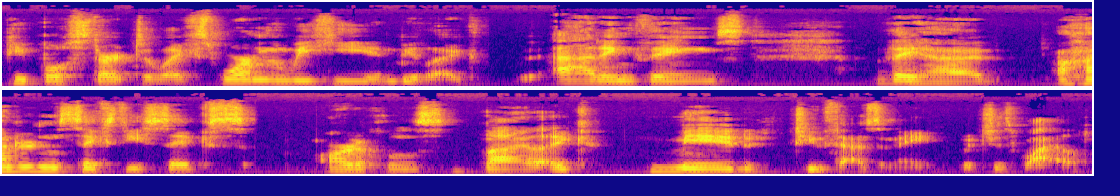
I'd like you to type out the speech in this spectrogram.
people start to like swarm the wiki and be like adding things. They had 166 articles by like mid 2008, which is wild.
